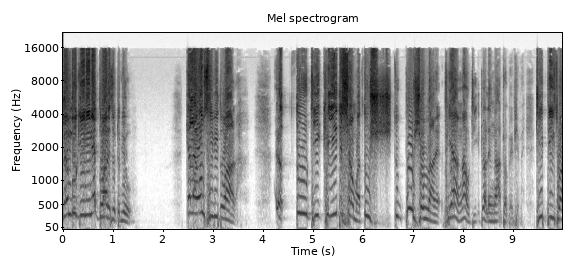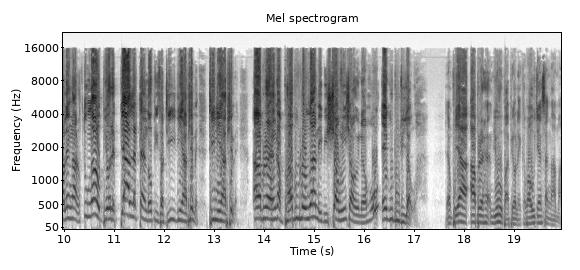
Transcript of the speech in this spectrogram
လမ်ဘူဂီနီနဲ့သွားတယ်ဆိုတမျိုးကလုတ်စီးပြီးသွားတာအဲ့တော့ तू ဒီခရီးတစ်လျှောက်မှာ तू तू ပို့ရှုံးလာတယ်ဖခင်ငါ့ကိုဒီအတွက်လဲငါအတွက်ပဲဖြစ်မယ်ဒီပြီဆိုတာလဲငါတော့ तू ငါ့ကိုပြောတယ်ပြလက်တန့်တော့ပြီဆိုတာဒီနေရာဖြစ်မယ်ဒီနေရာဖြစ်မယ်အာဗြဟံကဘာဘူးလုံကနေပြီးရှောင်ရင်းရှောင်ရင်းနဲ့ဟိုအဲဂုဒုတိရောက်သွားကြောင့်ဘုရားအာဗြဟံအမျိုးကိုဗာပြောလိုက်ကဘာဦးကျမ်း15မှာ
